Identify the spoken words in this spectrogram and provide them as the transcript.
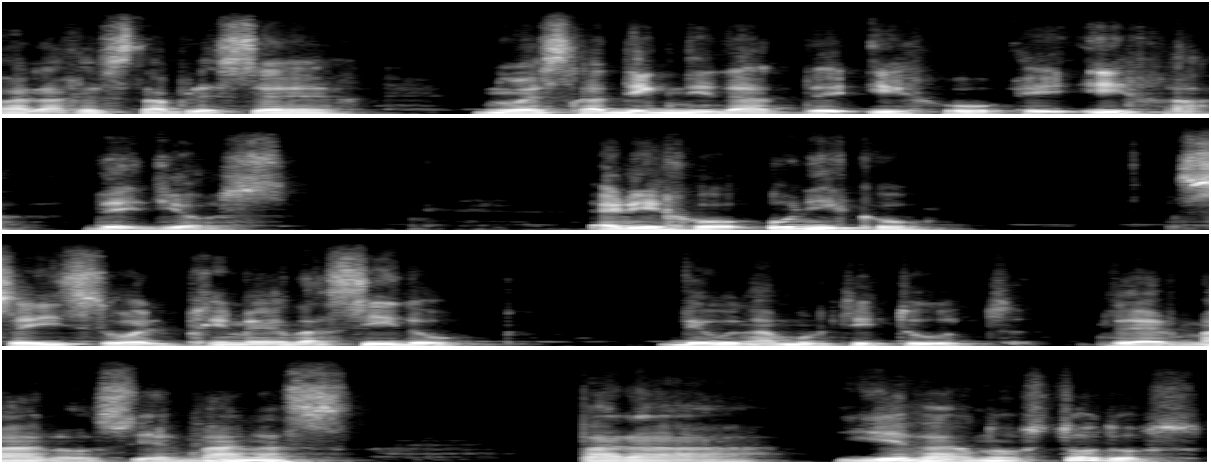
para restablecer nuestra dignidad de hijo e hija de Dios. El Hijo único se hizo el primer nacido de una multitud de hermanos y hermanas para llevarnos todos,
